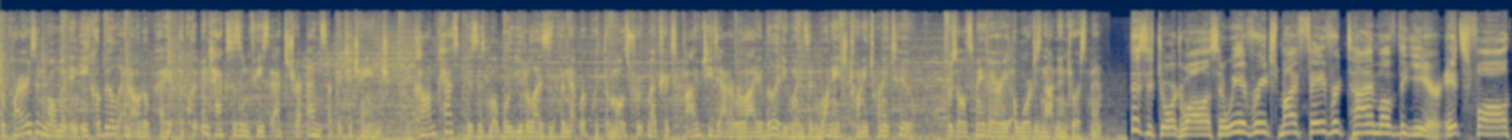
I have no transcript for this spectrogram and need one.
Requires enrollment in EcoBill and AutoPay. Equipment taxes and fees extra and subject to change. Comcast Business Mobile utilizes the network with the most Root Metrics 5G data reliability wins in 1H 2022. Results may vary. Award is not an endorsement. This is George Wallace, and we have reached my favorite time of the year. It's fall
